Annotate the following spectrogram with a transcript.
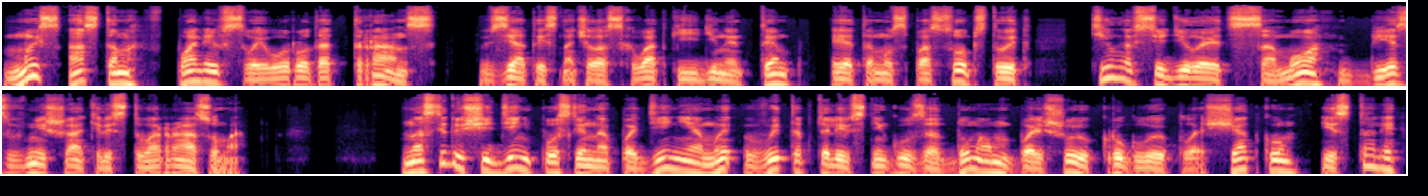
Мы с Астом впали в своего рода транс. Взятый сначала схватки единый темп этому способствует – Тело все делает само, без вмешательства разума. На следующий день после нападения мы вытоптали в снегу за домом большую круглую площадку и стали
